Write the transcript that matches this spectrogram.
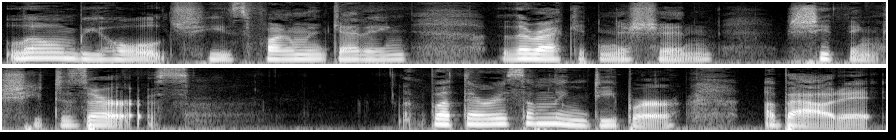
lo and behold, she's finally getting the recognition she thinks she deserves. But there is something deeper about it.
